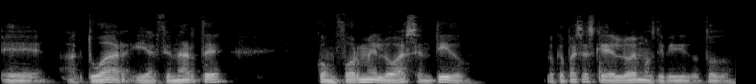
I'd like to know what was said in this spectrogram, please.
eh, actuar y accionarte conforme lo has sentido. Lo que pasa es que lo hemos dividido todo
